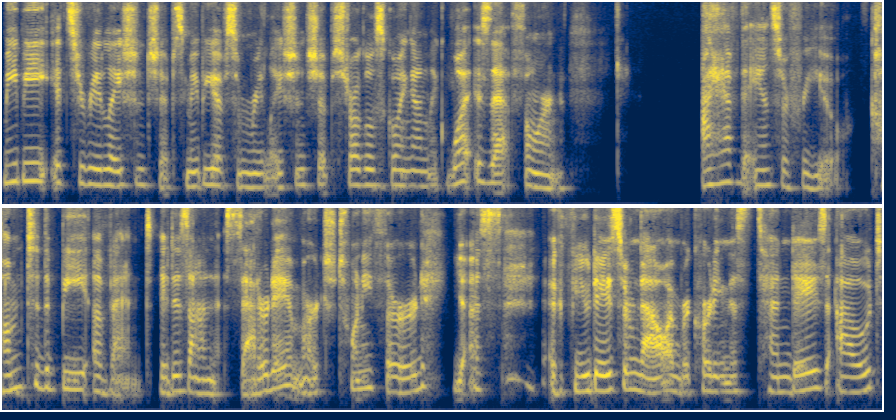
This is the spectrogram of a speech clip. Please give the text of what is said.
Maybe it's your relationships. Maybe you have some relationship struggles going on. Like, what is that thorn? I have the answer for you come to the B event. It is on Saturday, March 23rd. Yes, a few days from now. I'm recording this 10 days out.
